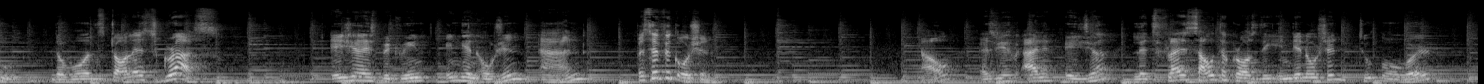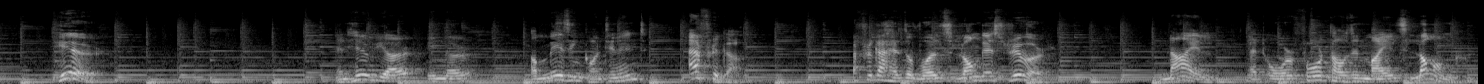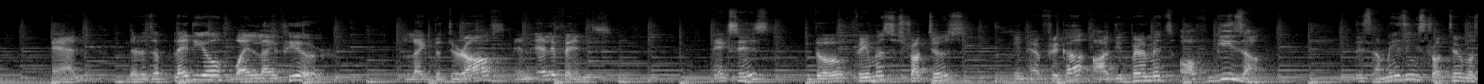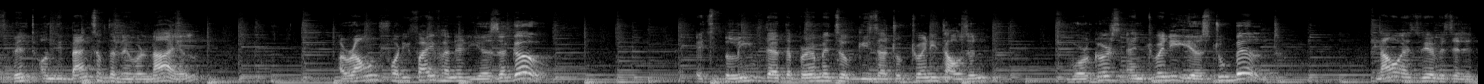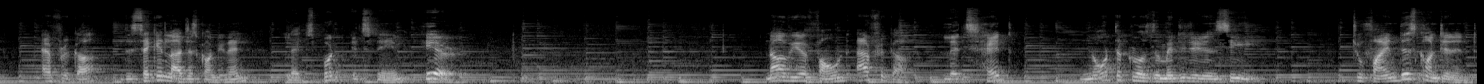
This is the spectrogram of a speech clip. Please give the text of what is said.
the world's tallest grass. Asia is between Indian Ocean and Pacific Ocean. Now, as we have added Asia, let's fly south across the Indian Ocean to over here. And here we are in our amazing continent, Africa. Africa has the world's longest river, Nile, at over 4,000 miles long. And there is a plenty of wildlife here, like the giraffes and elephants. Next is the famous structures in Africa are the pyramids of Giza. This amazing structure was built on the banks of the river Nile around 4500 years ago. It's believed that the pyramids of Giza took 20,000 workers and 20 years to build. Now as we have visited Africa, the second largest continent, let's put its name here. Now we have found Africa. Let's head north across the Mediterranean Sea to find this continent.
